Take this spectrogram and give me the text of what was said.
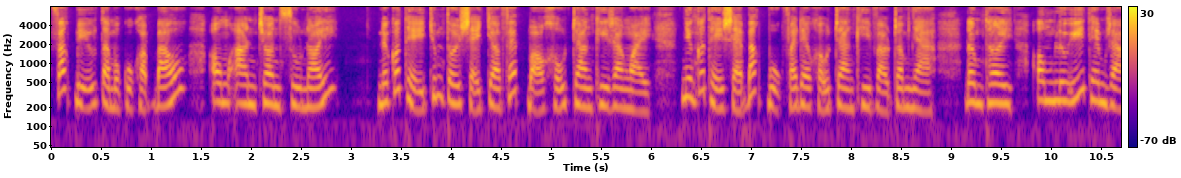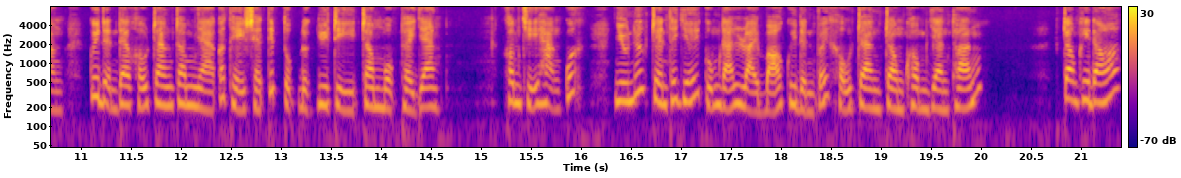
Phát biểu tại một cuộc họp báo, ông An Chon-su nói, nếu có thể chúng tôi sẽ cho phép bỏ khẩu trang khi ra ngoài, nhưng có thể sẽ bắt buộc phải đeo khẩu trang khi vào trong nhà. Đồng thời, ông lưu ý thêm rằng quy định đeo khẩu trang trong nhà có thể sẽ tiếp tục được duy trì trong một thời gian. Không chỉ Hàn Quốc, nhiều nước trên thế giới cũng đã loại bỏ quy định với khẩu trang trong không gian thoáng. Trong khi đó,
